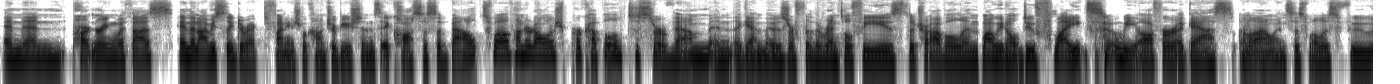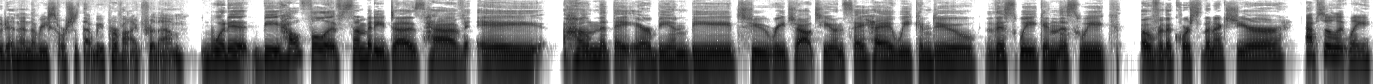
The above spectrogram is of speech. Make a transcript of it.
and then partnering with us. And then obviously direct financial contributions. It costs us about $1,200 per couple to serve them. And again, those are for the rental fees, the travel. And while we don't do flights, we offer a gas allowance as well as food and then the resources that we provide for them. Would it be helpful if somebody does have a home that they Airbnb to reach out to you and say, hey, we can do this week and this week over the course of the next year? Absolutely.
